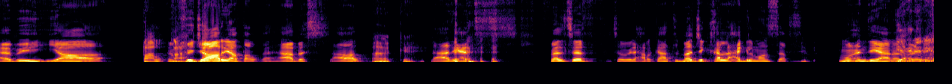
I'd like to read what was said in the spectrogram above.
أبي يا طلقة. انفجار يا طلقة. ها بس عرفت؟ okay. لا هذه قاعد تفلسف تسوي لي حركات. ال magic خلها حق ال monsters. مو عندي أنا يعني. الحين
